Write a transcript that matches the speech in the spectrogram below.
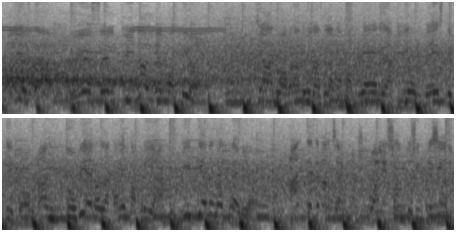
Ahí está. Es el final del partido. Ya no habrá dudas de la capacidad de reacción de este equipo. Mantuvieron la cabeza fría y tienen el premio. Marcharnos, ¿cuáles son tus impresiones?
